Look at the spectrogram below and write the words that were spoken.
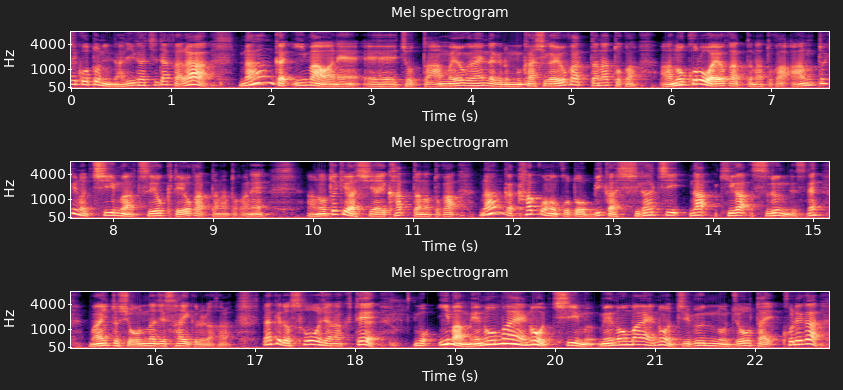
じことになりがちだからなんか今はね、えー、ちょっとあんま良くないんだけど昔が良かったなとかあの頃は良かったなとかあの時のチームは強くて良かったなとかねあの時は試合勝ったなとかなんか過去のことを美化しがちな気がするんですね毎年同じサイクルだからだけどそうじゃなくてもう今目の前のチーム目の前の自分の状態これが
